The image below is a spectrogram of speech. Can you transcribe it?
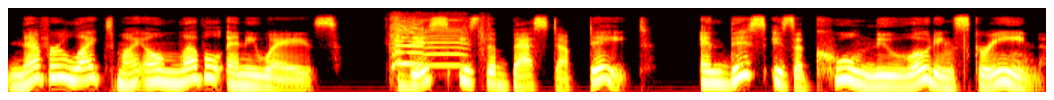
Never liked my own level anyways. This is the best update. And this is a cool new loading screen.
